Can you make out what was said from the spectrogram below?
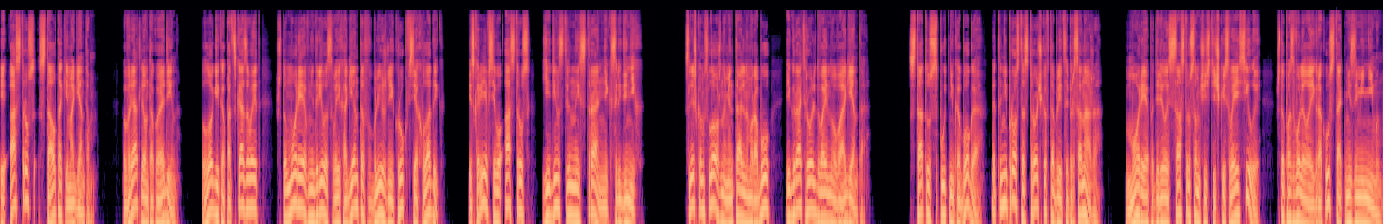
и Аструс стал таким агентом. Вряд ли он такой один. Логика подсказывает, что Мория внедрила своих агентов в ближний круг всех владык, и, скорее всего, Аструс — единственный странник среди них. Слишком сложно ментальному рабу играть роль двойного агента. Статус спутника бога — это не просто строчка в таблице персонажа. Мория поделилась с Аструсом частичкой своей силы, что позволило игроку стать незаменимым.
